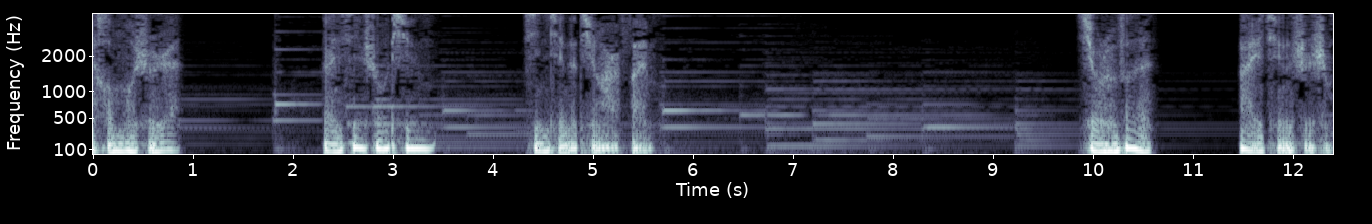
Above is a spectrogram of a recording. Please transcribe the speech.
你好，陌生人。感谢收听今天的听 FM。有人问：爱情是什么？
